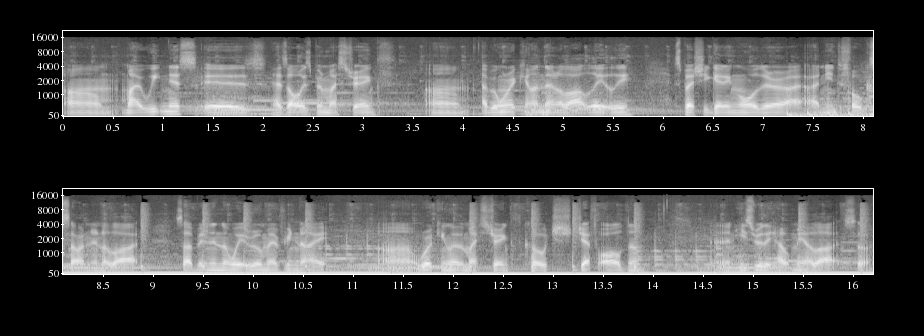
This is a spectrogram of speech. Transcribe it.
Um, my weakness is has always been my strength. Um, I've been working on that a lot lately especially getting older, I, I, need to focus on it a lot. So I've been in the weight room every night, uh, working with my strength coach, Jeff Aldham, and he's really helped me a lot. So.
